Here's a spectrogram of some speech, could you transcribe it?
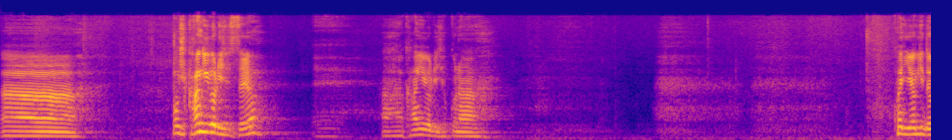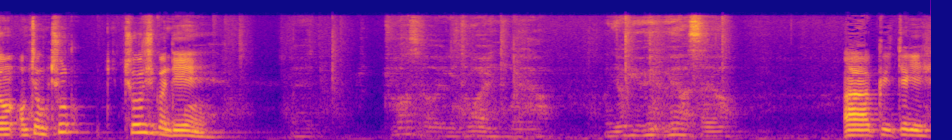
아. 혹시 감기 걸리셨어요? 아, 감기 걸리셨구나. 근데 여기도 엄청 추, 추우실 건데. 좋아서 여기 들어와 있는 거예요. 여기 왜, 왜 왔어요? 아, 그, 저기.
